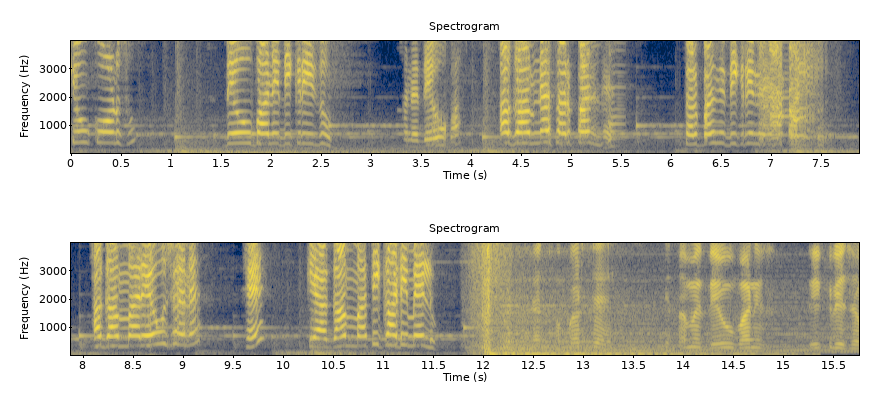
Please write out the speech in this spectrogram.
કે હું કોણ છું? દેવુભાની દીકરી છું. અને દેવુભા આ ગામના સરપંચ છે. સરપંચની દીકરીને ના પાડી. આ ગામમાં રહેવું છે ને? હે? કે આ ગામમાંથી કાઢી મેલું. મને ખબર છે કે તમે દેવુભાની દીકરી છો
